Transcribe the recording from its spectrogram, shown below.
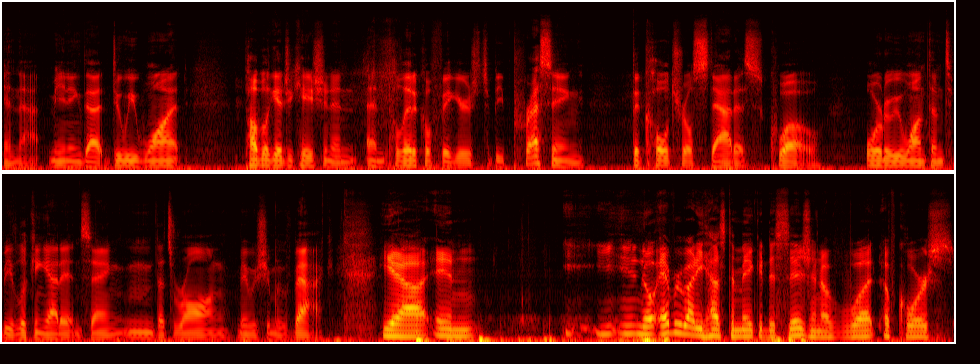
in that? Meaning that do we want public education and, and political figures to be pressing the cultural status quo? Or do we want them to be looking at it and saying, mm, that's wrong, maybe we should move back? Yeah, and y- you know everybody has to make a decision of what of course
